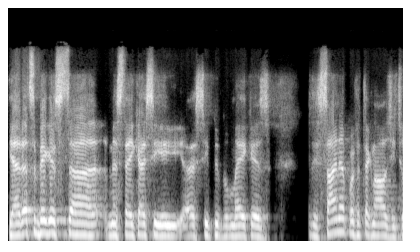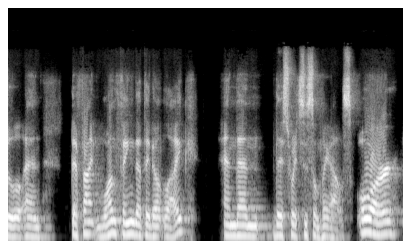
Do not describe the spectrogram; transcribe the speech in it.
Yeah, that's the biggest uh, mistake I see I see people make is They sign up with a technology tool and they find one thing that they don't like, and then they switch to something else. Or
